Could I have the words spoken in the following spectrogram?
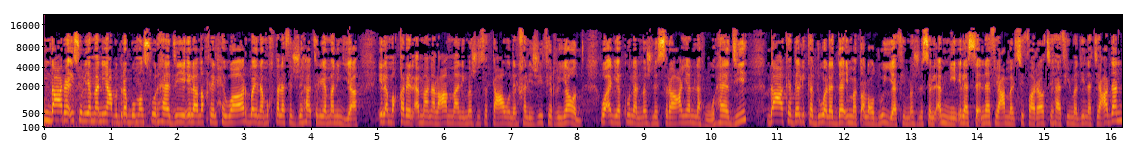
دعا الرئيس اليمني عبد ربه منصور هادي إلى نقل الحوار بين مختلف الجهات اليمنية إلى مقر الأمانة العامة لمجلس التعاون الخليجي في الرياض وأن يكون المجلس راعيا له. هادي دعا كذلك الدول الدائمة العضوية في مجلس الأمن إلى استئناف عمل سفاراتها في مدينة عدن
